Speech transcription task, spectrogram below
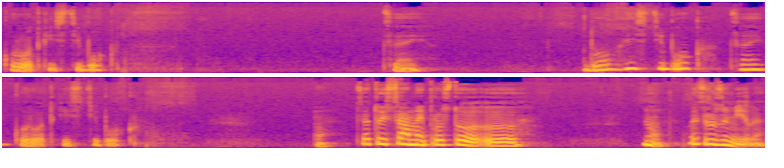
короткий стібок. Цей довгий стібок, цей короткий стібок. О, це той самий, просто, е, ну, ви зрозуміли.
